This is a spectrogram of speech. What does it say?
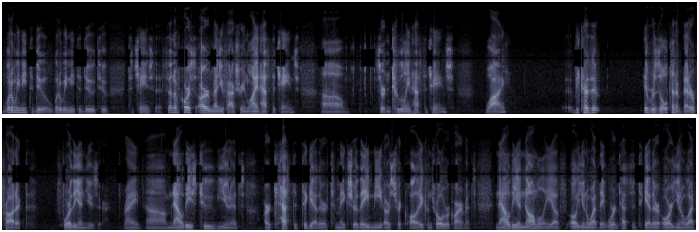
What do we need to do? What do we need to do to to change this? And of course, our manufacturing line has to change. Um, certain tooling has to change. Why? Because it it results in a better product for the end user, right? Um, now these two units are tested together to make sure they meet our strict quality control requirements. Now the anomaly of, oh, you know what, they weren't tested together, or you know what,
